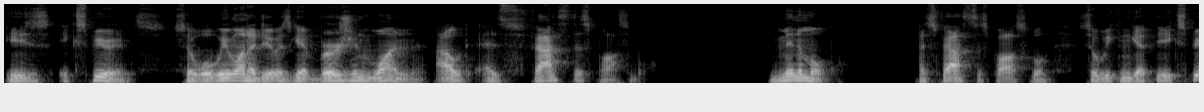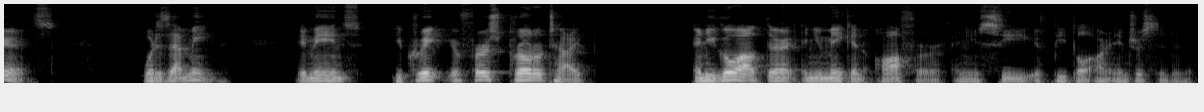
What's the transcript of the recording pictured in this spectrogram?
is experience. So, what we want to do is get version one out as fast as possible, minimal, as fast as possible, so we can get the experience. What does that mean? It means you create your first prototype and you go out there and you make an offer and you see if people are interested in it.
